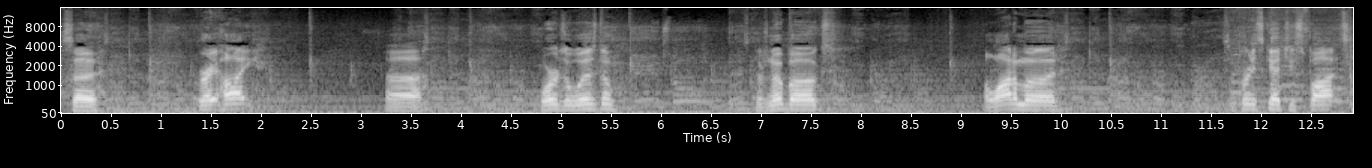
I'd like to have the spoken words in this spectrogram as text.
So great hike. Uh, words of wisdom. There's no bugs. A lot of mud. Some pretty sketchy spots.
